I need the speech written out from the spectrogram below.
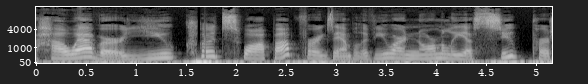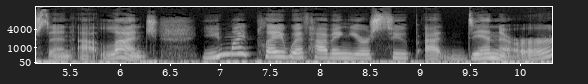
However, you could swap up, for example, if you are normally a soup person at lunch, you might play with having your soup at dinner,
